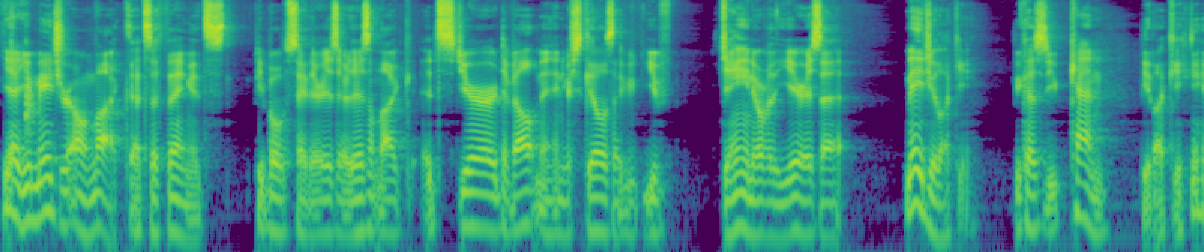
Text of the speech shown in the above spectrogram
Yeah, you made your own luck. That's the thing. It's people say there is or there isn't luck. It's your development and your skills that you've gained over the years that made you lucky because you can be lucky.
